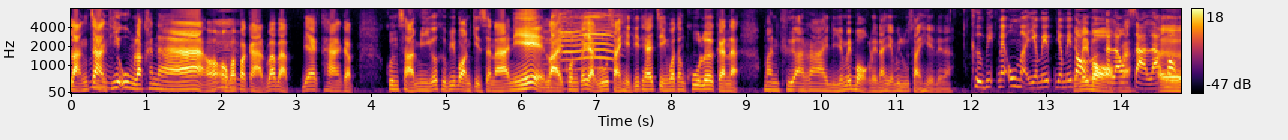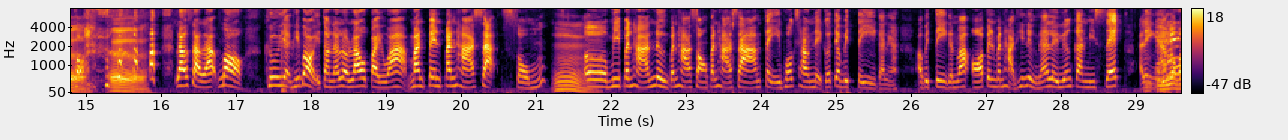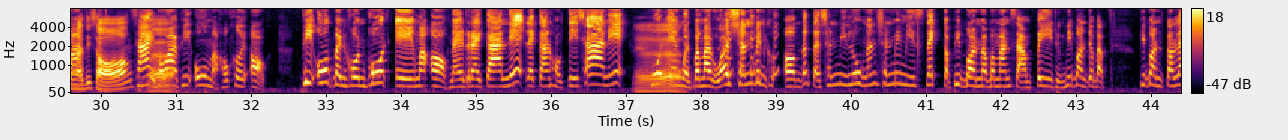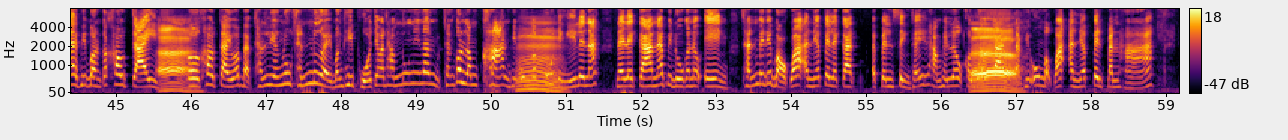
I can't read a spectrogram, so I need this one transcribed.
หลังจากอืมที่อุ้มลักษณาอ๋ออืมออกมาประกาศว่าแบบแยกทางกับคุณสามีก็คือพี่บอลกฤษณะนี่อืมหลายคนก็อยากรู้สาเหตุที่แท้จริงว่าทั้งคู่เลิกกันอะ มันคืออะไรนี่ยังไม่บอกเลยนะ ยังไม่รู้สาเหตุเลยนะ คือพี่แม่อุ้มอะยังไม่ยังไม่บยัอกงไม่หรอกบอกแต่เรานะสาระเอบอกอก่อน เออ เราสาระบอกคืออย่างที่บอกอีตอนนั้นเราเล่าไปว่า มันเป็นปัญหาสะสม อืม เออ มีปัญหาหนึ่งปัญหาสองปัญหาสามแต่อีพวกชาวเน็ตก็จะไปตีกันไง เอาไปตีกันว่า อ๋อ เป็นปัญหาที่หนึ่งแน่เลยเรื่องการมีเซ็กอะไรอย่างเงี้ยเรื่องเพปัญราะหาว่าที่สองใช่ เพราะว่าพี่อุ้มอะเขาเคยออก พี่อุ้มเป็นคนพูดเองมาออกในรายการนี้รายการของตีชานี้พูดเองเหมือนประมาณบอกว่าฉันเป็นเออตั้งแต่ฉันมีลูกนั้น ฉันไม่มีเซ็กกับพี่บอลมาประมาณ 3 ปี ถึงพี่บอลจะแบบ พี่บอลตอนแรกพี่บอลก็เข้าใจ อ่า เออเข้าใจว่าแบบฉันเลี้ยงลูกฉันเหนื่อยบางทีผัวจะมาทำนู่นนี่นั่น ฉันก็ลำคาญพี่อุ้มก็อืมพูดอย่างนี้เลยนะ ในรายการนะไปดูกันเอาเอง ฉันไม่ได้บอกว่าอันเนี้ยเป็นรายการเป็นสิ่งที่ทำให้เลิกเขาเลิกกันแต่พี่อุ้มบอกว่าอันเนี้ยเป็นปัญหา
